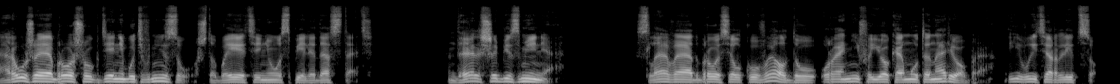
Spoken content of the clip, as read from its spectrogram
Оружие брошу где-нибудь внизу, чтобы эти не успели достать. Дальше без меня. Слава отбросил кувалду, уронив ее кому-то на ребра, и вытер лицо.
